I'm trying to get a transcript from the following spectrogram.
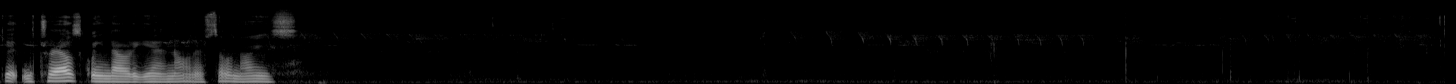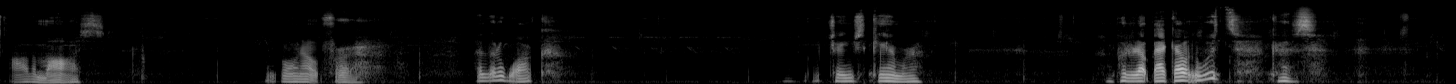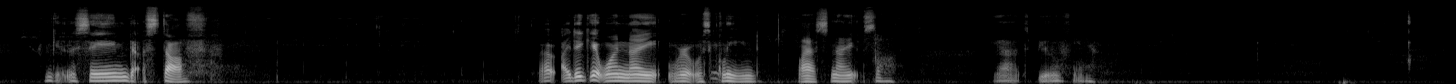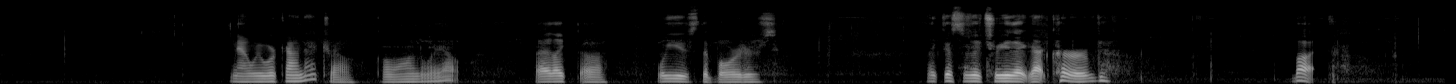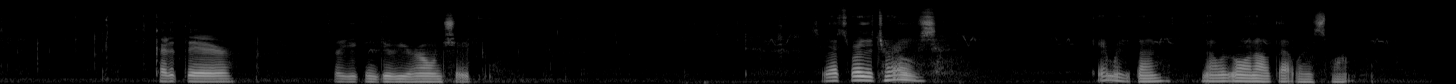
Getting the trails cleaned out again. Oh, they're so nice. All the moss. We're going out for a little walk. We'll change the camera and put it up back out in the woods because I'm getting the same stuff. But I did get one night where it was cleaned last night, so yeah, it's beautiful. Now we work on that trail, go all the way out. But I like the, we use the borders. Like this is a tree that got curved, but cut it there so you can do your own shape. So that's where the trail camera's been. Now we're going out that way, swamp.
